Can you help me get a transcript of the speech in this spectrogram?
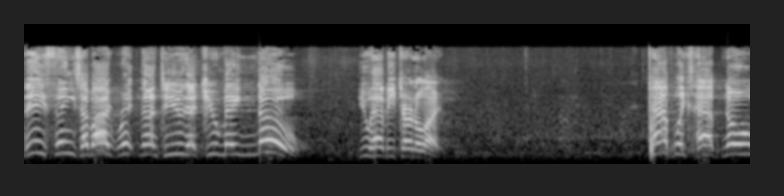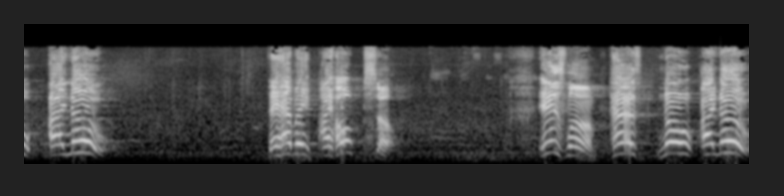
These things have I written unto you that you may know you have eternal life. Catholics have no, I know. They have a, I hope so. Islam has no, I know.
